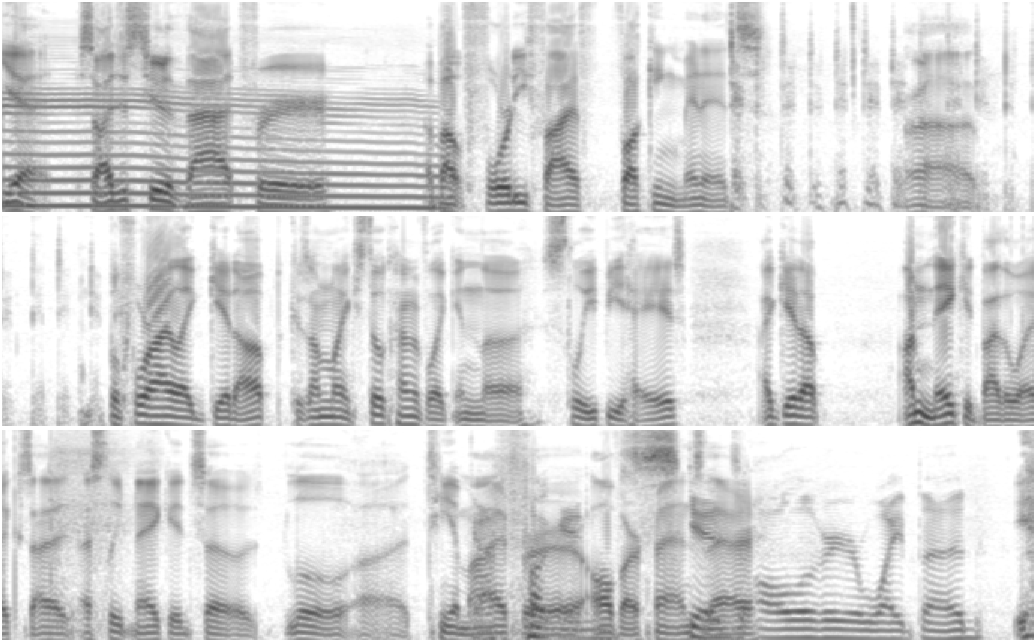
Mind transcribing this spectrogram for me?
Yeah, so I just hear that for about 45 fucking minutes uh, before I like get up because I'm like still kind of like in the sleepy haze. I get up. I'm naked, by the way, because I, I sleep naked. So little uh, TMI for all of our fans there. all over your white bed. Yeah.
